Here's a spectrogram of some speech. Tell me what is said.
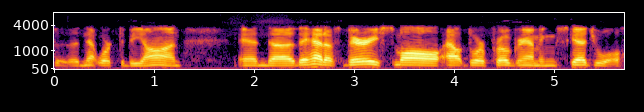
uh, network to be on, and uh, they had a very small outdoor programming schedule,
